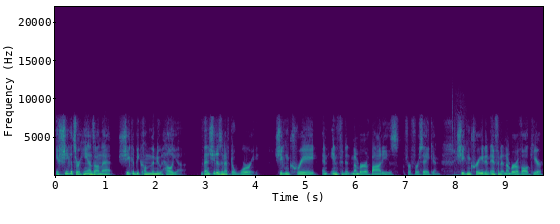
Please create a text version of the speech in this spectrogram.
If she gets her hands on that, she could become the new Helya. Then she doesn't have to worry. She can create an infinite number of bodies for Forsaken. She can create an infinite number of Valkyr.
